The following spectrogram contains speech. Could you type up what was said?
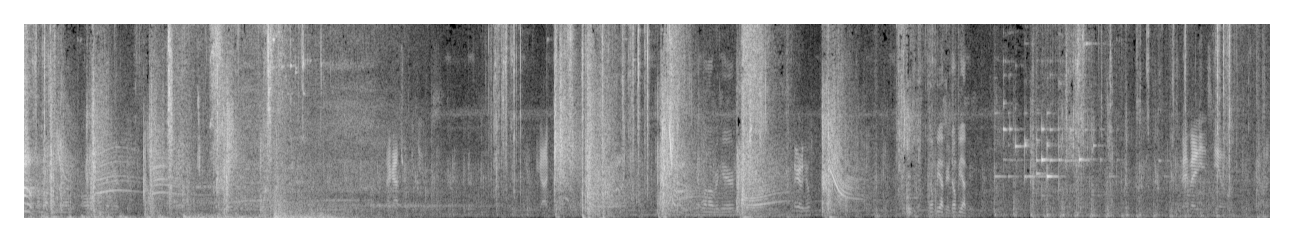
Oh, I'm gonna be up here. Don't be up here. If anybody needs heal, got it.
